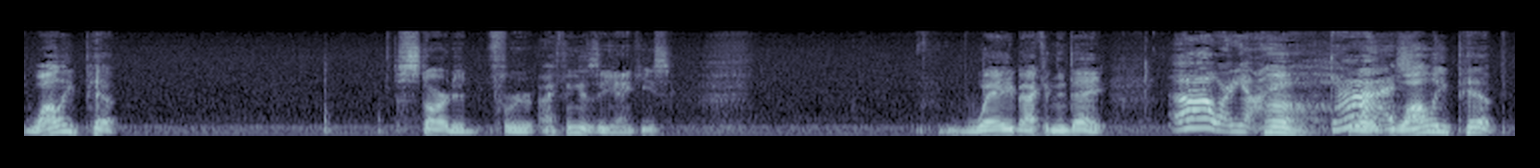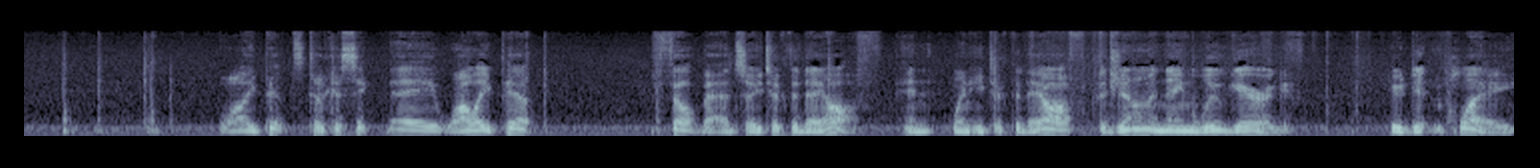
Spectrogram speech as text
Wally Pipp started for I think it was the Yankees way back in the day. Oh, are you on it? Oh, Gosh. Wally Pipp. Wally Pipp took a sick day. Wally Pipp felt bad, so he took the day off. And when he took the day off, a gentleman named Lou Gehrig, who didn't play,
